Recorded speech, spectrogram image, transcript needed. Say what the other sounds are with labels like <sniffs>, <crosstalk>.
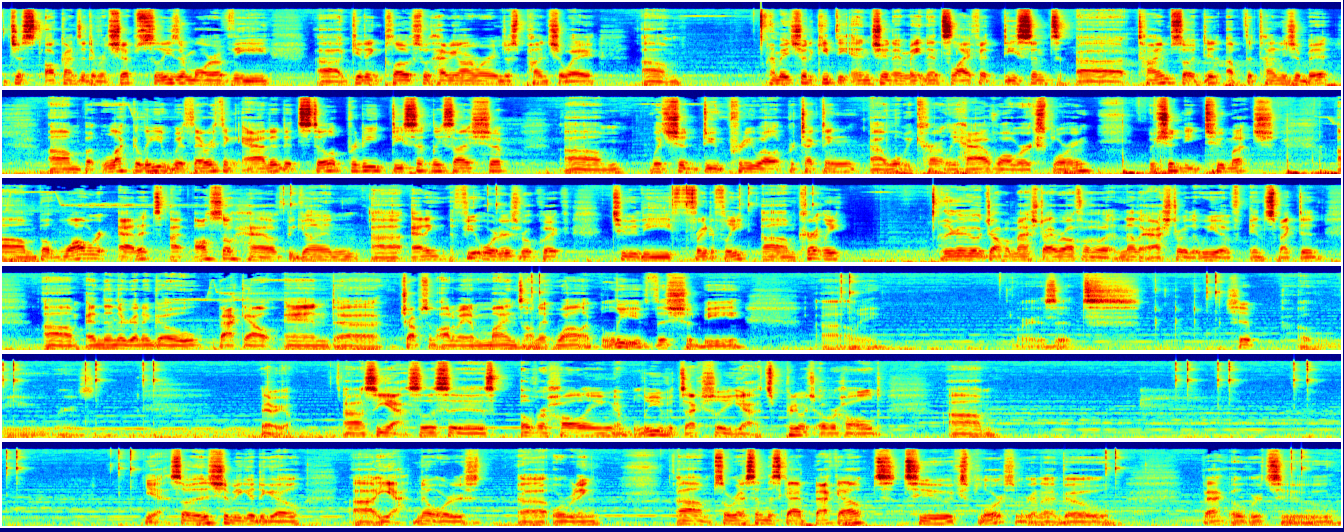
just all kinds of different ships. So these are more of the uh, getting close with heavy armor and just punch away. Um, I made sure to keep the engine and maintenance life at decent uh, times, so it did up the tonnage a bit. Um, but luckily, with everything added, it's still a pretty decently sized ship, um, which should do pretty well at protecting uh, what we currently have while we're exploring. We shouldn't need too much. Um, but while we're at it, I also have begun uh, adding a few orders real quick to the freighter fleet. Um, currently, they're going to go drop a mass driver off of another asteroid that we have inspected. Um, and then they're going to go back out and uh, drop some automated mines on it. While I believe this should be, uh, let me, where is it? Chip overview, where is it? There we go. Uh, so yeah, so this is overhauling. I believe it's actually yeah, it's pretty much overhauled. Um, yeah, so this should be good to go. Uh, yeah, no orders uh, orbiting. Um, so we're gonna send this guy back out to explore. So we're gonna go back over to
